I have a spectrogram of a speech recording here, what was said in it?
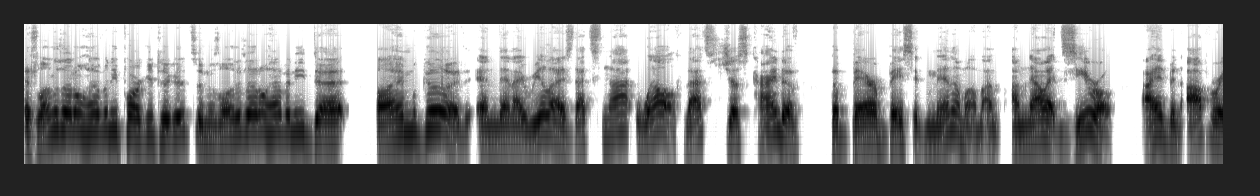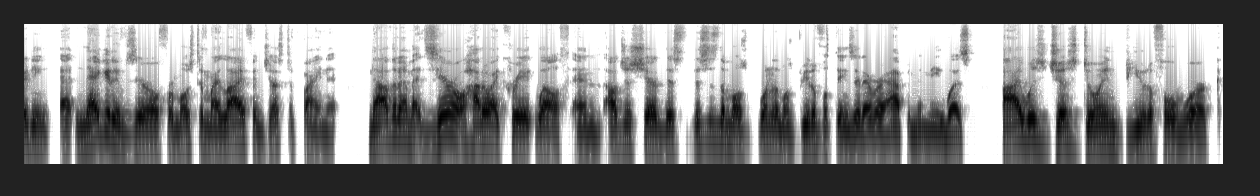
As long as I don't have any parking tickets and as long as I don't have any debt I'm good. And then I realized that's not wealth. That's just kind of the bare basic minimum. I'm I'm now at zero. I had been operating at negative zero for most of my life and justifying it. Now that I'm at zero, how do I create wealth? And I'll just share this. This is the most one of the most beautiful things that ever happened to me was I was just doing beautiful work,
